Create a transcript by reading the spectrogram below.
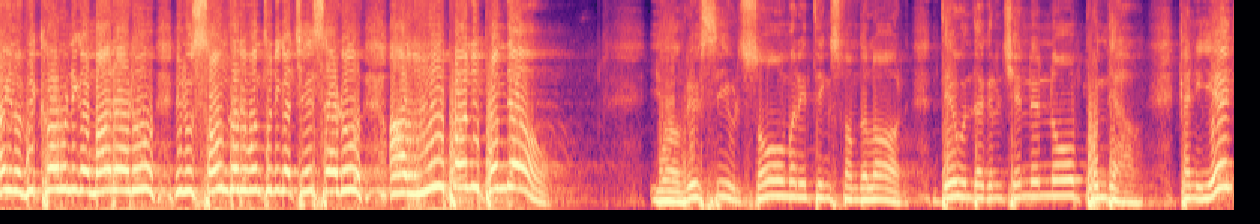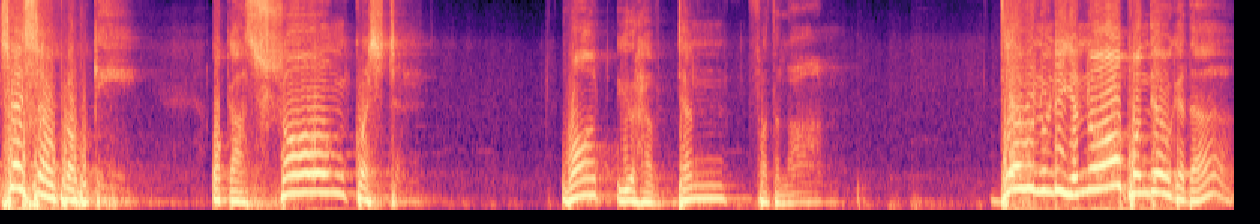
ఆయన వికారునిగా మారాడు. నేను సౌందర్యవంతునిగా చేశాడు. ఆ రూపాన్ని పొందావు. You have received so many things from the Lord దేవుని దగ్గర నుంచి ఎన్నెన్నో పొందావు. కానీ ఏం చేశావు ప్రభుకి? ఒక strong question what you have done for the Lord దేవుని నుండి ఎన్నో పొందావు కదా?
